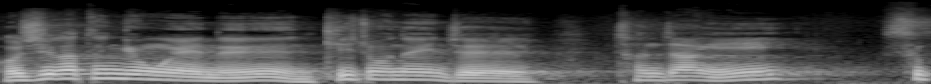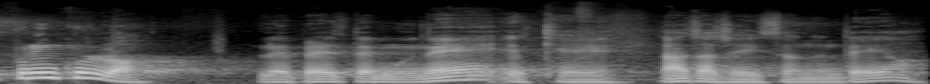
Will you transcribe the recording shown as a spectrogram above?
거실 같은 경우에는 기존에 이제 천장이 스프링쿨러 레벨 때문에 이렇게 낮아져 있었는데요.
